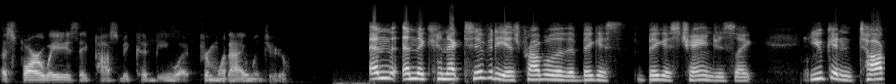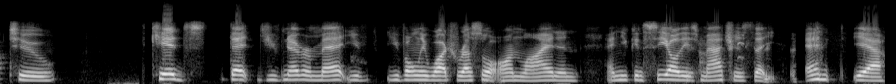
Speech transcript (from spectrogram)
as far away as they possibly could be. What from what I went through. And and the connectivity is probably the biggest biggest change. Is like you can talk to kids that you've never met. You've you've only watched wrestle online, and and you can see all these matches that and yeah,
